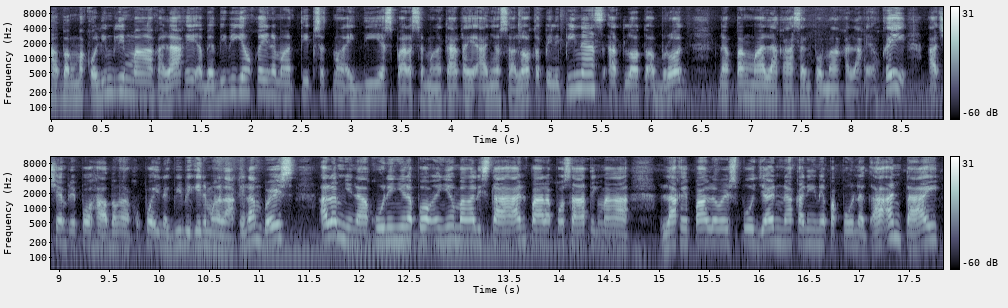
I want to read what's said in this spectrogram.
habang makulimlim mga kalaki, abay, bibigyan ko kayo ng mga tips at mga ideas para sa mga tatayaan nyo sa Lotto Pilipinas at Lotto Abroad na pangmalakasan po mga kalaki. Okay, at syempre po habang ako po ay nagbibigay ng mga lucky numbers, alam niyo na, kunin niyo na po ang inyong mga listahan para po sa ating mga lucky followers po dyan na kanina pa po nag-aantay.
